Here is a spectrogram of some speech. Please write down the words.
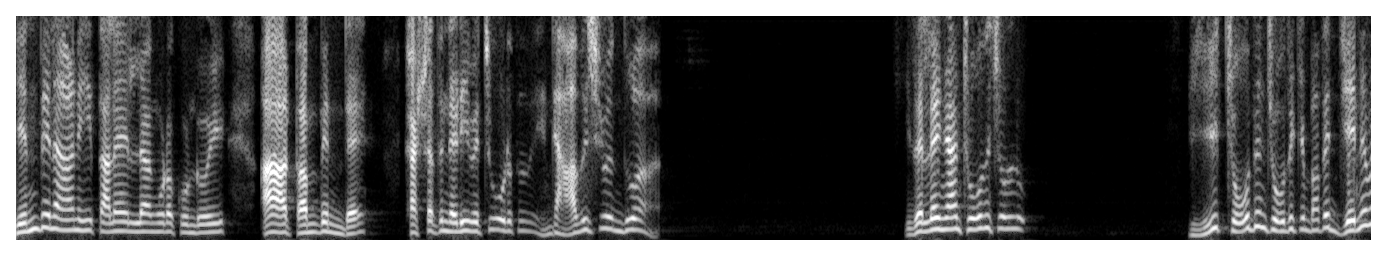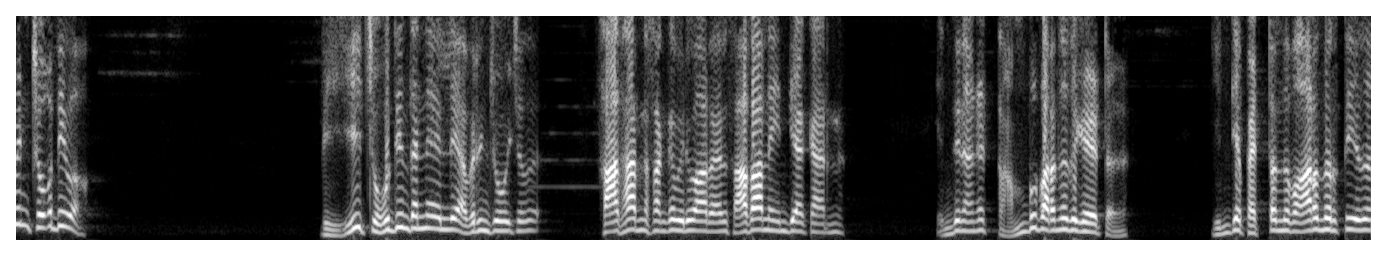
എന്തിനാണ് ഈ തലയെല്ലാം കൂടെ കൊണ്ടുപോയി ആ ട്രംപിന്റെ കഷത്തിന്റെ അടി വെച്ചു കൊടുത്തത്? എന്റെ ആവശ്യം എന്തുവാ? ഇതല്ലേ ഞാൻ ചോദിച്ചുള്ളൂ. ഈ ചോദ്യം ചോദിക്കുമ്പോൾ അത് ജെനുവിൻ ചോദ്യമാ ഈ ചോദ്യം തന്നെയല്ലേ അവരും ചോദിച്ചത്. സാധാരണ സംഘപരിവാറുകാരൻ സാധാരണ ഇന്ത്യക്കാരന്. എന്തിനാണ് ട്രംപ് പറഞ്ഞത് കേട്ട് ഇന്ത്യ പെട്ടെന്ന് വാറ നിർത്തിയത്?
